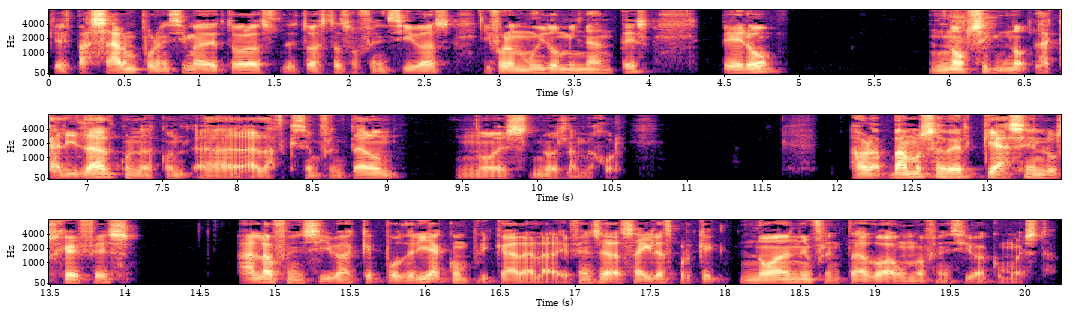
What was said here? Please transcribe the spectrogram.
que pasaron por encima de todas, de todas estas ofensivas y fueron muy dominantes, pero no, la calidad con la, a, las que se enfrentaron no es, no es la mejor. Ahora, vamos a ver qué hacen los jefes a la ofensiva que podría complicar a la defensa de las Águilas porque no han enfrentado a una ofensiva como esta.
